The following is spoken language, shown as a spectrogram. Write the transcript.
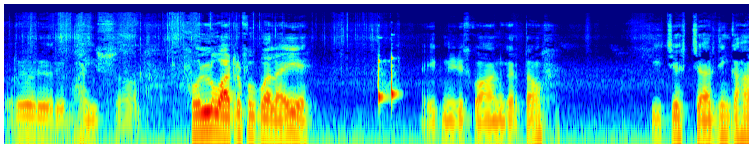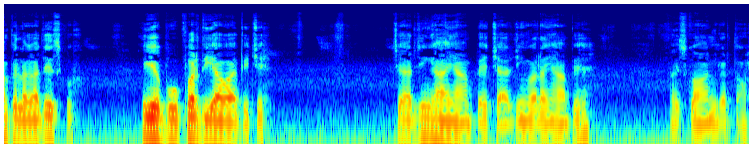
अरे अरे अरे भाई साहब। फुल वाटर प्रूफ वाला है ये। एक मिनट इसको ऑन करता हूँ। पीछे चार्जिंग कहाँ पे लगाते इसको? ये बूफर दिया हुआ है पीछे। चार्जिंग हाँ यहाँ पे चार्जिंग वाला यहाँ पे है। और इसको ऑन करता हूँ।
